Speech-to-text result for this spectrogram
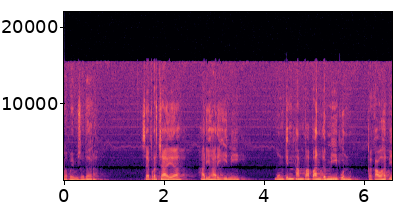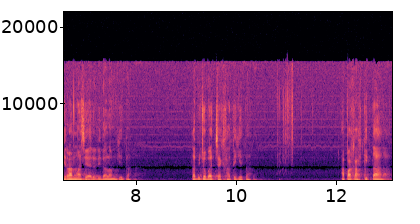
Bapak Ibu Saudara. Saya percaya hari-hari ini mungkin tanpa pandemi pun kekhawatiran masih ada di dalam kita. Tapi coba cek hati kita. Apakah kita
